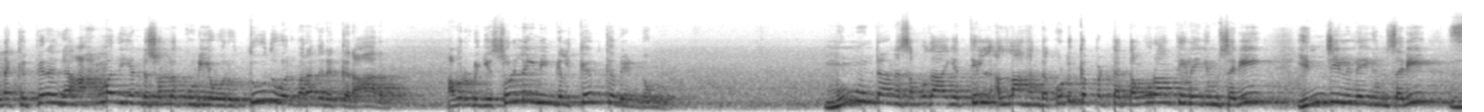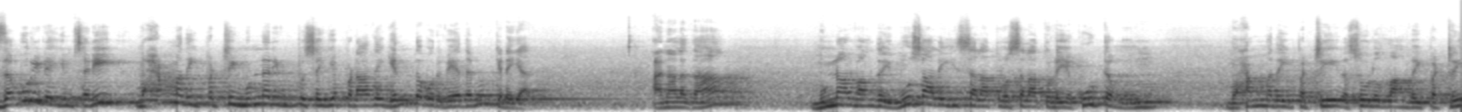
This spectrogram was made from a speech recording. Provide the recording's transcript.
எனக்கு பிறகு அஹ்மது என்று சொல்லக்கூடிய ஒரு தூதுவர் வரவிருக்கிறார். அவருடைய சொல்லை நீங்கள் கேட்க வேண்டும். முன் உண்டான சமுதாயத்தில் அல்லாஹ் அந்த கொடுக்கப்பட்ட தௌராத்திலேயும் சரி இஞ்சிலேயும் சரி ஜபூரிலேயும் சரி முஹம்மதை பற்றி முன்னறிவிப்பு செய்யப்படாத எந்த ஒரு வேதமும் கிடையாது. அதனால தான் முன்னால் வாழ்ந்த மூசா அலைஹி சலாத்து வசலாத்துடைய கூட்டமும் முஹம்மதை பற்றி ரசூலுல்லாஹை பற்றி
